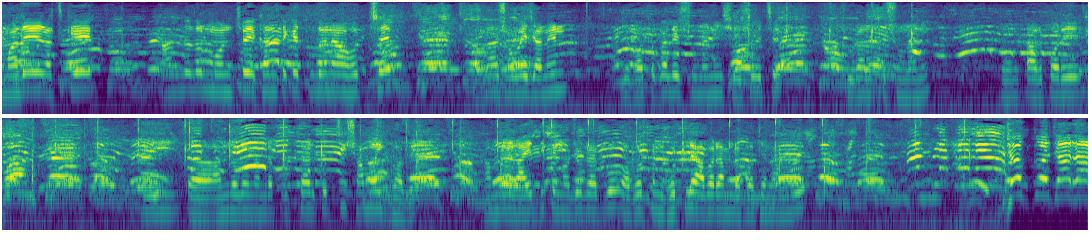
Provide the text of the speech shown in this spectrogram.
আমাদের আজকে আন্দোলন মঞ্চ এখান থেকে তুলে নেওয়া হচ্ছে। আপনারা সবাই জানেন যে গতকালের শুনানি শেষ হয়েছে, চূড়ান্ত শুনানি। এবং তারপরে এই আন্দোলন আমরা প্রত্যাহার করছি সাময়িকভাবে। আমরা রায়ের দিকে নজর রাখব, অঘটন ঘটলে আবার আমরা পথে নামবো। যোগ্য যারা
